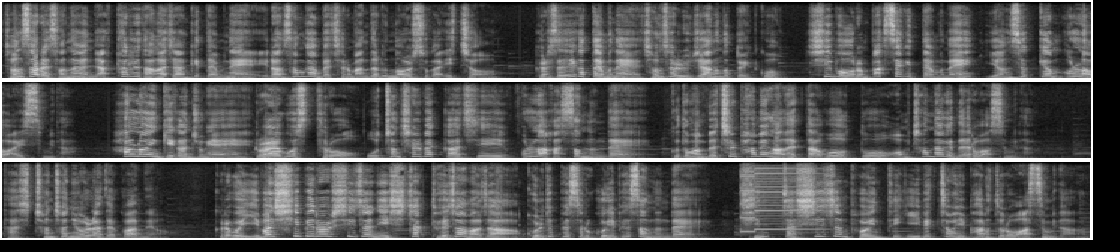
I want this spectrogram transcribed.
전설에서는 약탈을 당하지 않기 때문에 이런 성장 매체를 만들어 놓을 수가 있죠 그래서 이것 때문에 전설 유지하는 것도 있고 15홀은 빡세기 때문에 연습 겸 올라와 있습니다. 할로윈 기간 중에 로얄 고스트로 5700까지 올라갔었는데 그동안 며칠 파밍 안 했다고 또 엄청나게 내려왔습니다. 다시 천천히 올려야 될 것 같네요. 그리고 이번 11월 시즌이 시작되자마자 골드 패스를 구입했었는데 진짜 시즌 포인트 200점이 바로 들어왔습니다.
